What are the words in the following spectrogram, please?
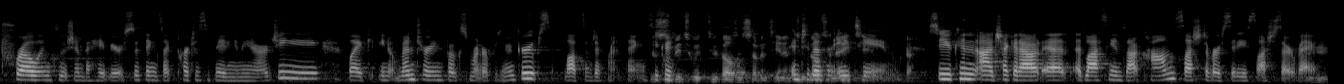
pro-inclusion behaviors. So things like participating in ERG, like you know mentoring folks from underrepresented groups, lots of different things. This You is could- between 2017 and in 2018. 2018. Okay. So you can uh, check it out at atlassian.com slash diversity slash survey. Mhm.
